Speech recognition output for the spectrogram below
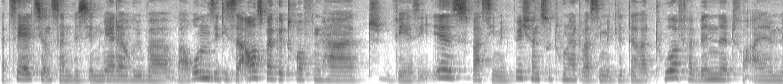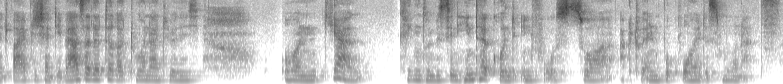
erzählt sie uns dann ein bisschen mehr darüber, warum sie diese Auswahl getroffen hat, wer sie ist, was sie mit Büchern zu tun hat, was sie mit Literatur verbindet, vor allem mit weiblicher, diverser Literatur natürlich. Und ja, kriegen so ein bisschen Hintergrundinfos zur aktuellen Bookwall des Monats.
